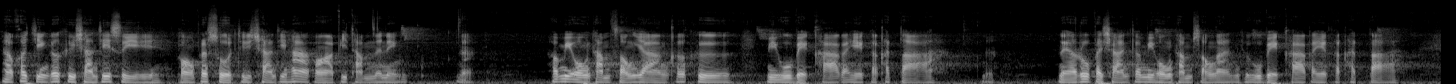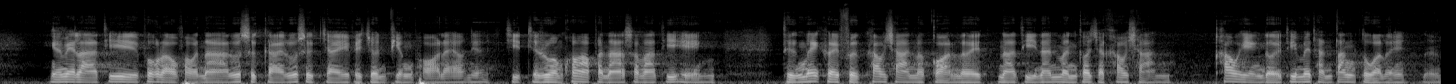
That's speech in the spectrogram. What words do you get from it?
เอาข้อจริงก็คือฌานที่สี่ของพระสูตรคือฌานที่ห้าของอภิธรรมนั่นเอง เขามีองค์ธรรมสองอย่างก็คือ มีอุเบกขากับเอกคตา ในรูปฌานก็มีองค์ธรรมสองอันคืออุเบกขากับเอกคตางั้นเวลาที่พวกเราภาวนารู้สึกกายรู้สึกใจไปจนเพียงพอแล้วเนี่ยจิตจะรวมเข้าอัปปนาสมาธิเอง ถึงไม่เคยฝึกเข้าฌานมาก่อนเลย นาทีนั้นมันก็จะเข้าฌานเข้าเองโดยที่ไม่ทันตั้งตัวเลยนะ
